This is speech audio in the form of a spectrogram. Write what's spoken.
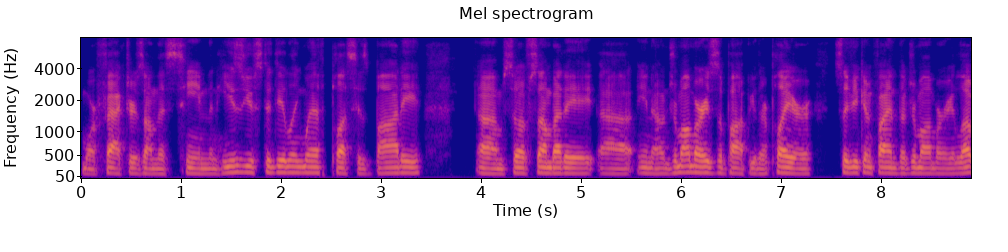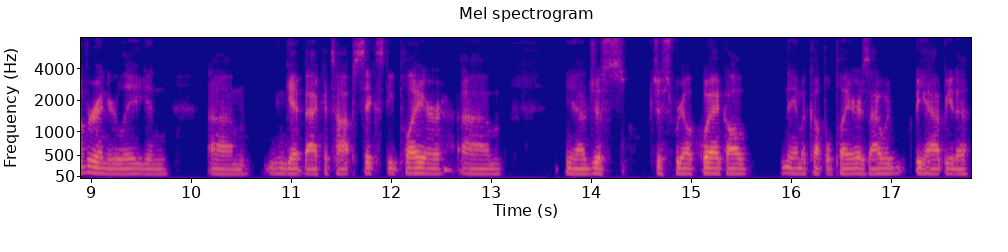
more factors on this team than he's used to dealing with, plus his body. Um, so if somebody, uh, you know, Jamal Murray's a popular player, so if you can find the Jamal Murray lover in your league and um, you can get back a top sixty player, um, you know, just just real quick, I'll name a couple players I would be happy to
